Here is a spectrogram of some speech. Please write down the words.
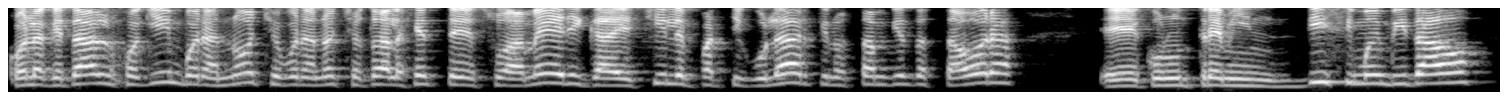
Hola, ¿qué tal, Joaquín? Buenas noches, buenas noches a toda la gente de Sudamérica, de Chile en particular, que nos están viendo hasta ahora. Eh, con un tremendísimo invitado.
